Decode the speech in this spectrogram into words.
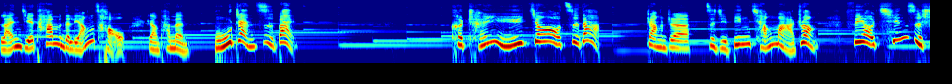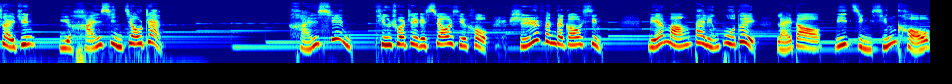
拦截他们的粮草，让他们不战自败。可陈馀骄傲自大，仗着自己兵强马壮，非要亲自率军与韩信交战。韩信听说这个消息后，十分的高兴，连忙带领部队来到离井陉口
